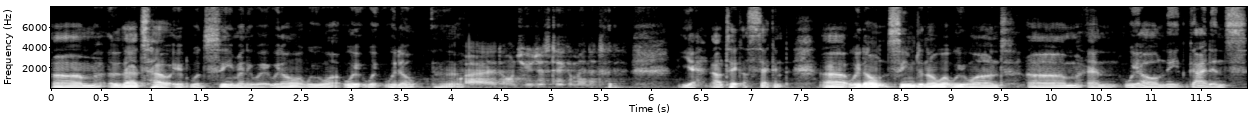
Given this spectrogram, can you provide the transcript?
Um, that's how it would seem anyway. We don't we want. We, we, we don't. uh, Why don't you just take a minute? yeah, I'll take a second. Uh, we don't seem to know what we want, um, and we all need guidance.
